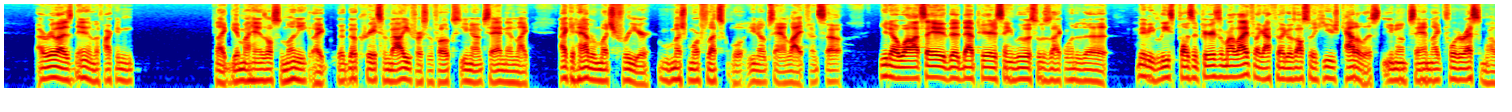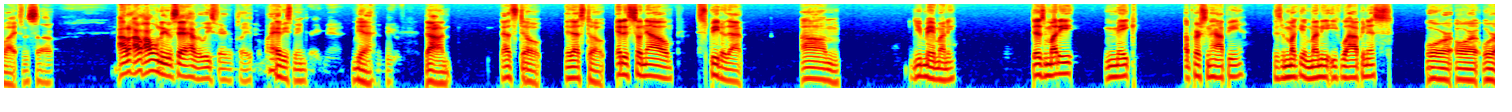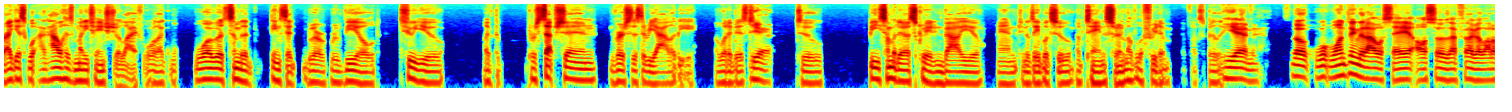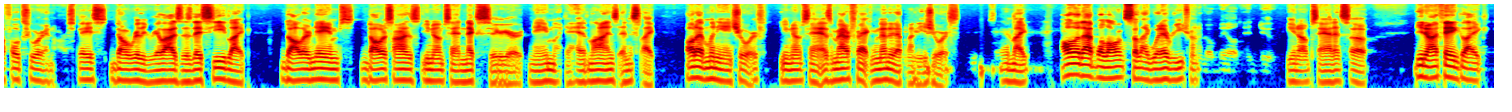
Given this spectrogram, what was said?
I realized, damn, if I can like get my hands on some money, like go create some value for some folks, you know what I'm saying? And like I can have a much freer, much more flexible, you know what I'm saying, life. And so, you know, while I say that that period of St. Louis was like one of the maybe least pleasant periods of my life, like I feel like it was also a huge catalyst, you know what I'm saying, like for the rest of my life. And so I don't, I, I won't even say I have a least favorite place, but Miami's been great, man. Yeah. Don, that's dope. Yeah, that's dope. It is so now, speed of that, um, you made money does money make a person happy? Does money money equal happiness? Or or or I guess what and how has money changed your life? Or like what were some of the things that were revealed to you, like the perception versus the reality of what it is to yeah. to be somebody that's creating value and you know, is able to obtain a certain level of freedom and flexibility. Yeah. So w- one thing that I will say also is I feel like a lot of folks who are in our space don't really realize is they see like dollar names, dollar signs, you know what I'm saying, next to your name, like in headlines. And it's like, all that money ain't yours. You know what I'm saying? As a matter of fact, none of that money is yours. And like all of that belongs to like whatever you're trying to go build and do. You know what I'm saying? And so, you know, I think like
